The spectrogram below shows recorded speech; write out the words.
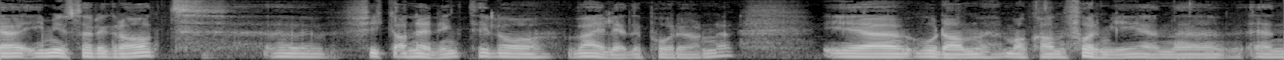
i mye større grad fikk anledning til å veilede pårørende i hvordan man kan formgi en, en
